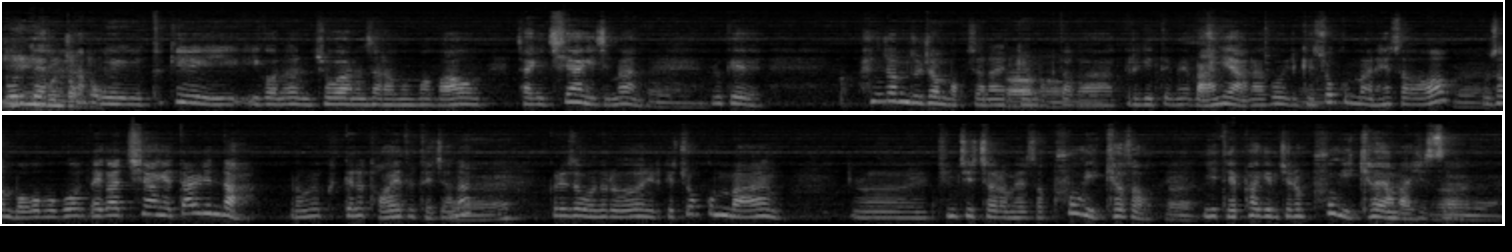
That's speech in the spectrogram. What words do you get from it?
2인분 정도 이- 특히 이- 이거는 좋아하는 사람은 뭐 마음 자기 취향이지만 음, 이렇게 한 점 두 점 먹잖아 이렇게 아, 먹다가 아. 그렇기 때문에 많이 안 하고 이렇게 음. 조금만 해서 네. 우선 먹어보고 내가 취향에 딸린다 그러면 그때는 더 해도 되잖아 네, 그래서 오늘은 이렇게 조금만 어, 김치처럼 해서 푹 익혀서 네. 이 대파김치는 푹 익혀야 맛있어 네, 네.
